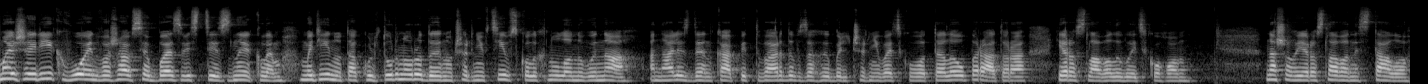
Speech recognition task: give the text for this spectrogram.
Майже рік воїн вважався безвісті зниклим. Медійну та культурну родину чернівців сколихнула новина. Аналіз ДНК підтвердив загибель чернівецького телеоператора Ярослава Левицького. Нашого Ярослава не стало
